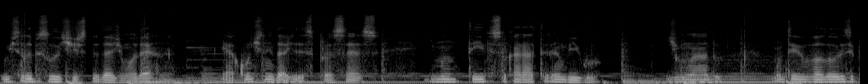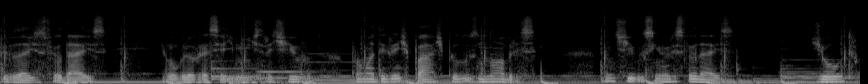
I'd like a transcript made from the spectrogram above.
O Estado absolutista da Idade Moderna é a continuidade desse processo e manteve seu caráter ambíguo. De um lado, manteve valores e privilégios feudais e uma burocracia administrativa formada em grande parte pelos nobres, antigos senhores feudais. De outro,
